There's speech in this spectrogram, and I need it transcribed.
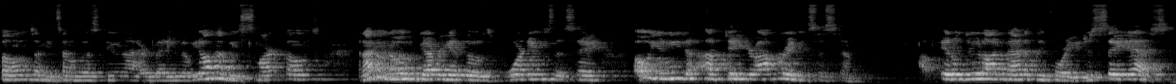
phones. I mean, some of us do, not everybody, but we all have these smartphones. And I don't know if you ever get those warnings that say, oh, you need to update your operating system. It'll do it automatically for you. Just say yes.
